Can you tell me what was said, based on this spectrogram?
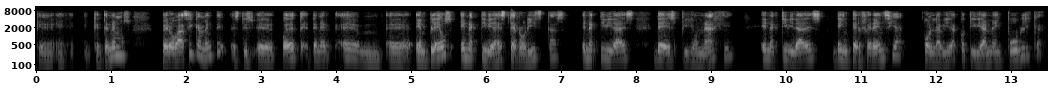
que, que tenemos, pero básicamente eh, puede tener em, eh, empleos en actividades terroristas, en actividades de espionaje, en actividades de interferencia con la vida cotidiana y pública.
